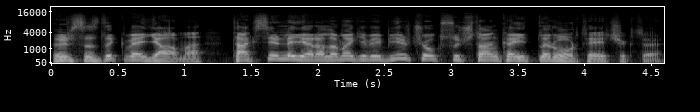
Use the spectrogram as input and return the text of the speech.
Hırsızlık ve yağma, taksirle yaralama gibi birçok suçtan kayıtları ortaya çıktı.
